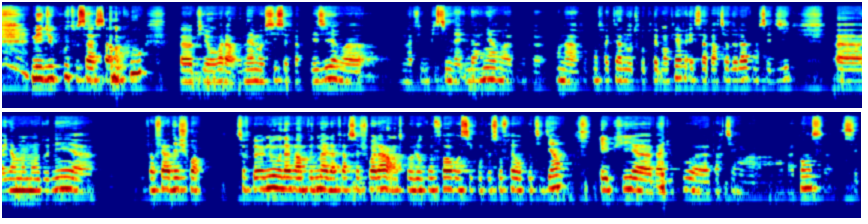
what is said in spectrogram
mais du coup, tout ça, ça a un coût. puis voilà, on aime aussi se faire plaisir. on a fait une piscine l'année dernière, donc on a recontracté un autre prêt bancaire et c'est à partir de là qu'on s'est dit, il y a un moment donné, il faut faire des choix. Sauf que nous, on avait un peu de mal à faire ce choix-là entre le confort aussi qu'on peut s'offrir au quotidien et puis, euh, bah, du coup, euh, partir en, vacances. C'est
